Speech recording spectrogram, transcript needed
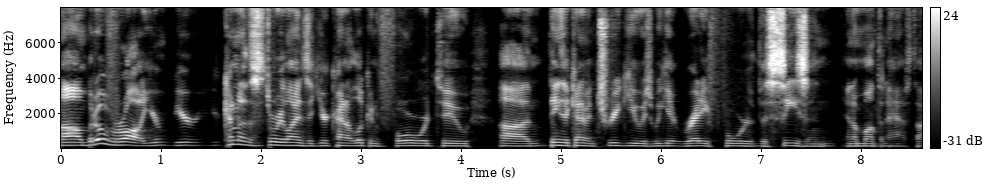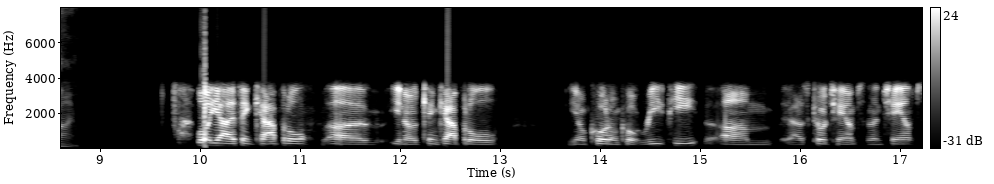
Um, but overall, you're you're you're kind of the storylines that you're kind of looking forward to, uh, things that kind of intrigue you as we get ready for the season in a month and a half time. Well, yeah, I think Capital, uh, you know, can Capital, you know, quote unquote repeat um, as co-champs and then champs.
